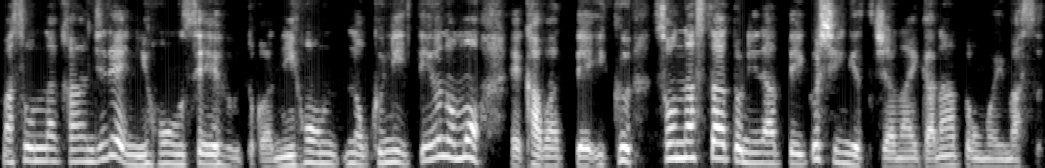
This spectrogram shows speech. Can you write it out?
まあ、そんな感じで日本政府とか日本の国っていうのも変わっていく、そんなスタートになっていく新月じゃないかなと思います。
